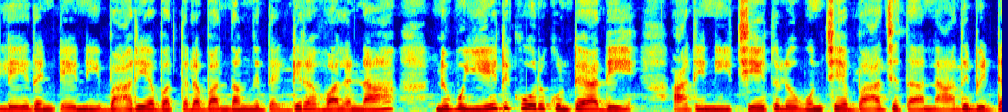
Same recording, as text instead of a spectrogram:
లేదంటే నీ భార్యాభర్తల బంధం దగ్గర అవ్వాలన్నా నువ్వు ఏది కోరుకుంటే అది అది నీ చేతిలో ఉంచే బాధ్యత నాది బిడ్డ.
